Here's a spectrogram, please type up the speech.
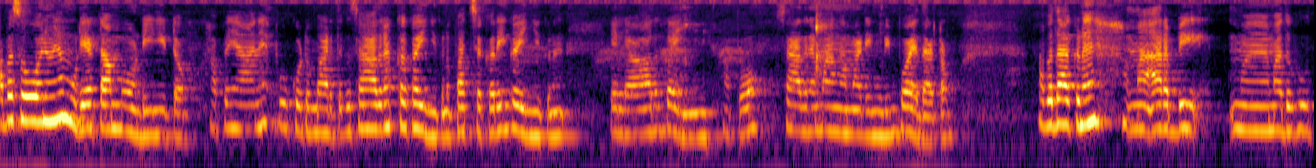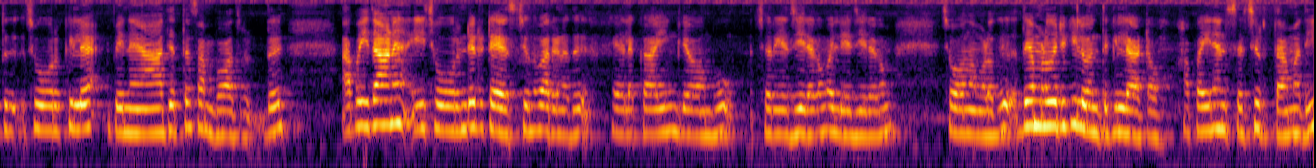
അപ്പൊ സോനുവിനെ മുടി കെട്ടാൻ പോണ്ടീനി കേട്ടോ അപ്പൊ ഞാൻ പൂക്കൂട്ടുമ്പാടത്തേക്ക് സാധനമൊക്കെ കഴിഞ്ഞിക്കണ്. പച്ചക്കറിയും കഴിഞ്ഞിക്കണ്. എല്ലാതും കഴിഞ്ഞിന്. അപ്പോൾ സാധനം വാങ്ങാൻ മടിയും കൂടിയും പോയതാട്ടോ അപ്പോൾ ഇതാക്കണ് അറബി മധുഹൂത്ത് ചോറുക്കിലെ പിന്നെ ആദ്യത്തെ സംഭവം ഇത് അപ്പോൾ ഇതാണ് ഈ ചോറിന്റെ ഒരു ടേസ്റ്റ് എന്ന് പറയുന്നത് ഏലക്കായും ഗ്രാമ്പു ചെറിയ ജീരകം വലിയ ജീരകം ചുവന്നമുളക്. ഇത് നമ്മൾ ഒരു കിലോനത്തേക്കില്ല കേട്ടോ. അപ്പോൾ അതിനനുസരിച്ച് എടുത്താൽ മതി.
